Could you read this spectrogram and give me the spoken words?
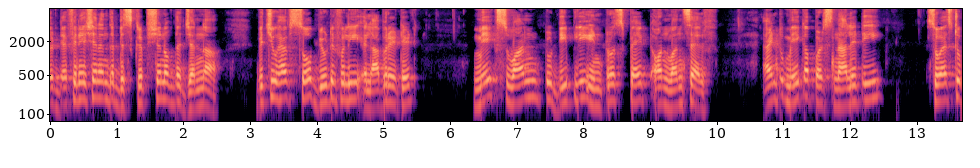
the definition and the description of the Jannah which you have so beautifully elaborated makes one to deeply introspect on oneself and to make a personality so as to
